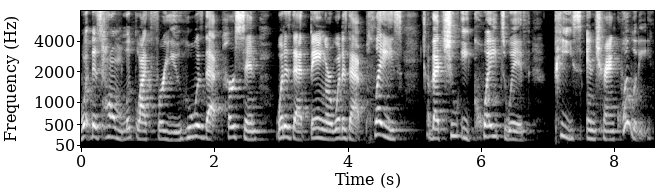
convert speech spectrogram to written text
what does home look like for you? Who is that person? What is that thing or what is that place that you equate with peace and tranquility?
